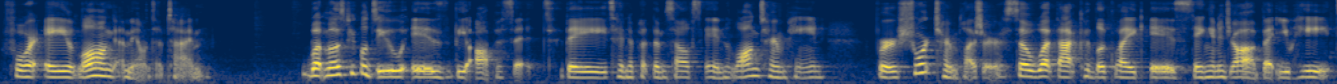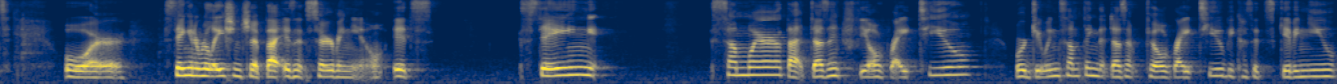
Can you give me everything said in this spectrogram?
for a long amount of time. What most people do is the opposite. They tend to put themselves in long term pain for short term pleasure. So, what that could look like is staying in a job that you hate or staying in a relationship that isn't serving you. It's staying somewhere that doesn't feel right to you or doing something that doesn't feel right to you because it's giving you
